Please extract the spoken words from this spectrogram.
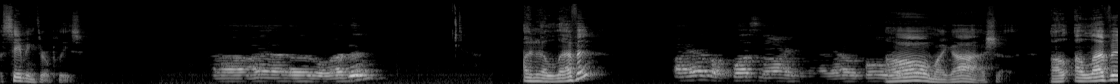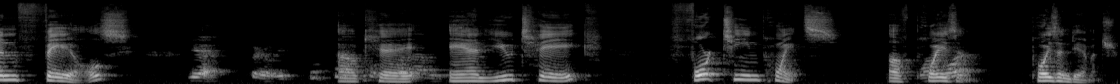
saving throw, please. Uh, I have an 11. An 11? I have a plus 9. I have a total. Oh my gosh. Uh, 11 fails. Yeah, barely. Okay. And you take 14 points of poison poison damage.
